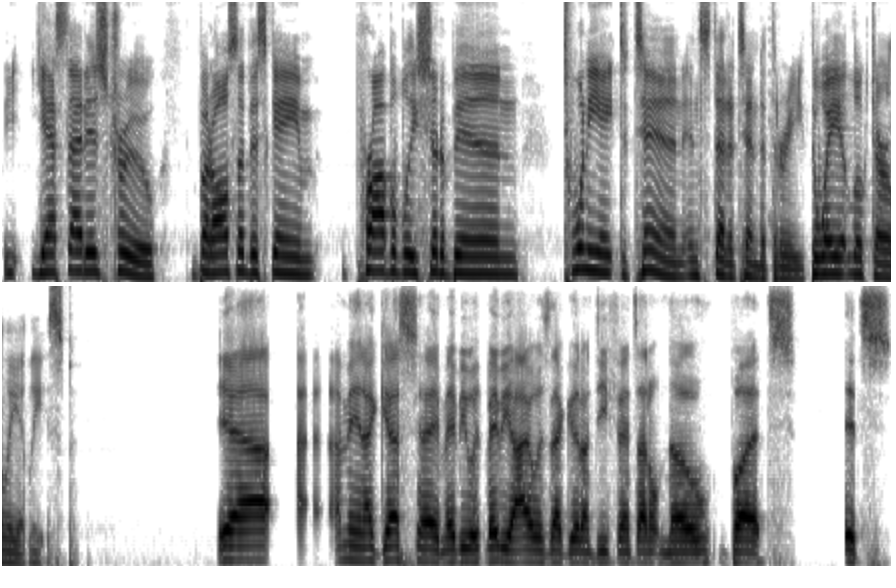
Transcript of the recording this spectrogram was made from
Yes, that is true, but also this game probably should have been 28 to 10 instead of 10 to 3, the way it looked early at least. Yeah, I, mean, I guess hey, maybe maybe Iowa's that good on defense. I don't know, but it's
